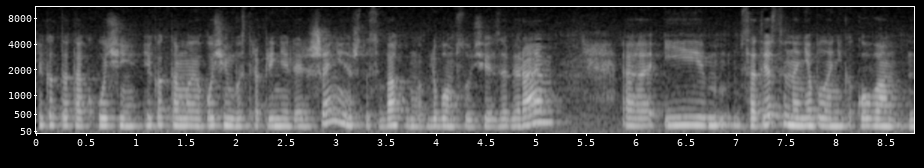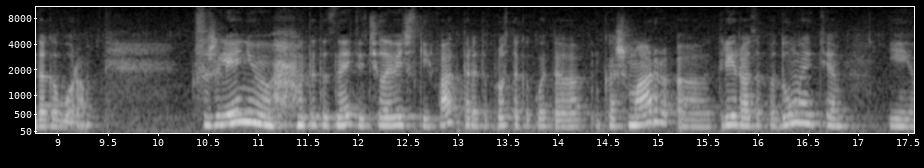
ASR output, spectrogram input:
И как-то так очень, и как-то мы очень быстро приняли решение, что собаку мы в любом случае забираем, и, соответственно, не было никакого договора. К сожалению, вот этот, знаете, человеческий фактор, это просто какой-то кошмар. Э, Три раза подумайте и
